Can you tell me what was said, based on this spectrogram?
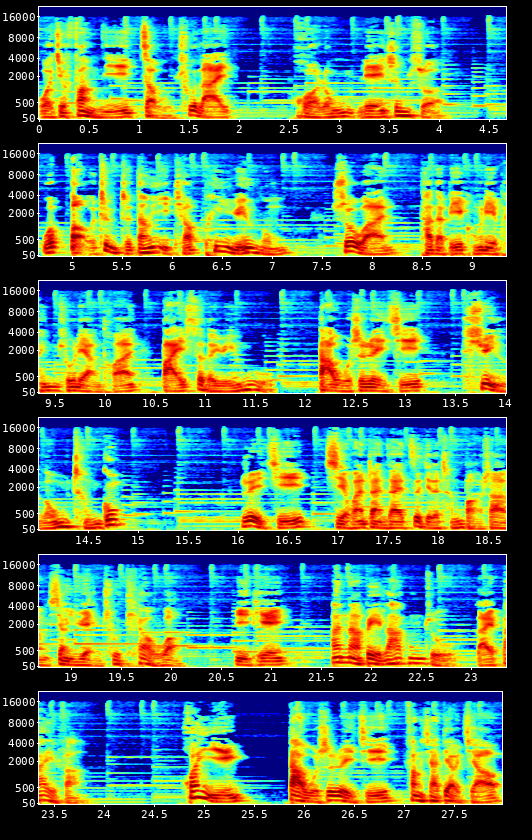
我就放你走出来。火龙连声说：“我保证只当一条喷云龙。”说完，他的鼻孔里喷出两团白色的云雾。大武士瑞奇驯龙成功。瑞奇喜欢站在自己的城堡上向远处眺望。一天，安娜贝拉公主来拜访，欢迎。大武士瑞奇放下吊桥，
